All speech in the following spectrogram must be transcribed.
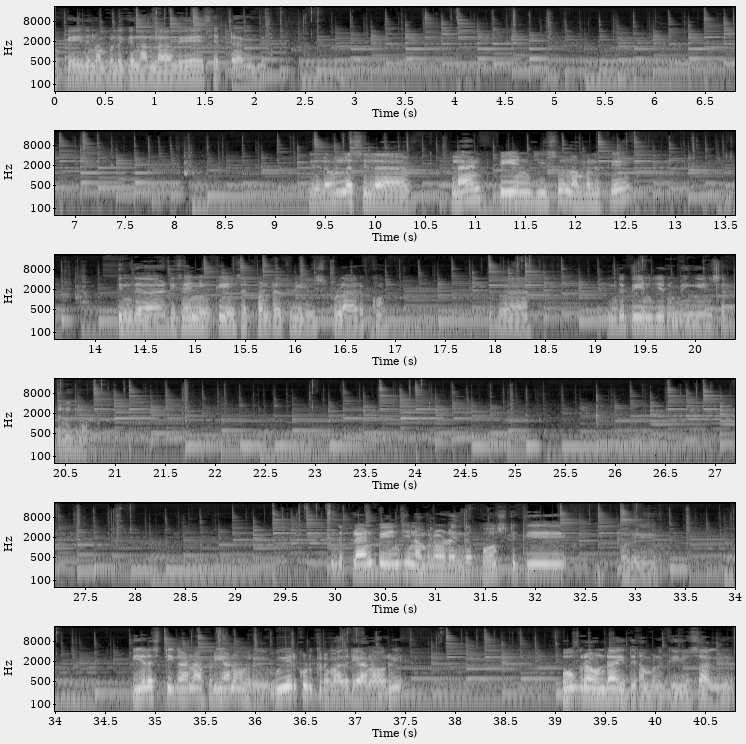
ஓகே இது நம்மளுக்கு நல்லாவே செட் ஆகுது. இதில் உள்ள சில பிளான்ட் பிஎன்ஜிஸும் நம்மளுக்கு இந்த டிசைனிங்க்கு இன்செர்ட் பண்ணுறதுக்கு யூஸ்ஃபுல்லாக இருக்கும். இந்த பிஎன்ஜி நம்ம இங்கே இன்சர்ட் பண்ணிக்கலாம். இந்த பிளான் பிஎன்ஜி நம்மளோட இந்த போஸ்ட்டுக்கு ஒரு ரியலிஸ்டிக்கான அப்படியான ஒரு உயிர் கொடுக்குற மாதிரியான ஒரு போக்ரவுண்டாக இது நம்மளுக்கு யூஸ் ஆகுது.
